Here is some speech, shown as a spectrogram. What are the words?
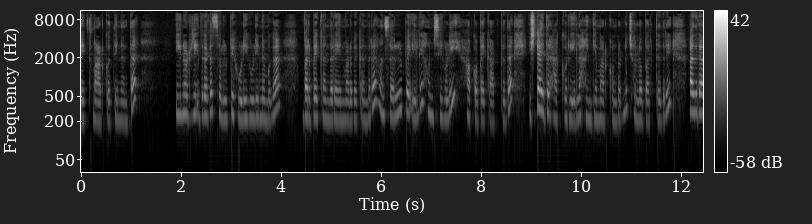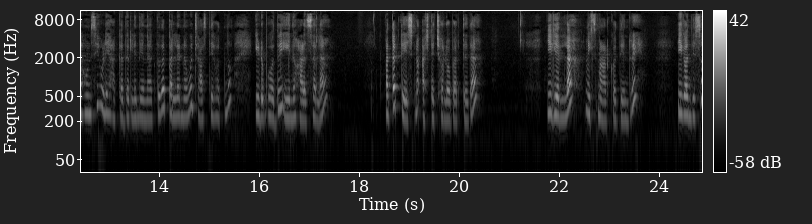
ಮಿಕ್ಸ್ ಮಾಡ್ಕೋತೀನಂತ. ಈಗ ನೋಡ್ರಿ, ಇದ್ರಾಗ ಸ್ವಲ್ಪ ಹುಳಿ ಹುಳಿ ನಮಗೆ ಬರ್ಬೇಕಂದ್ರೆ ಏನು ಮಾಡ್ಬೇಕಂದ್ರೆ ಒಂದು ಸ್ವಲ್ಪ ಇಲ್ಲಿ ಹುಣಸೆ ಹುಳಿ ಹಾಕೋಬೇಕಾಗ್ತದೆ. ಇಷ್ಟ ಇದ್ರೆ ಹಾಕೋರಿ, ಇಲ್ಲ ಹಾಗೆ ಮಾಡ್ಕೊಂಡ್ರೂ ಚಲೋ ಬರ್ತದ್ರಿ. ರೀ ಆದರೆ ಹುಣಸಿ ಹುಳಿ ಹಾಕೋದ್ರಲ್ಲಿಂದ ಏನಾಗ್ತದೆ, ಪಲ್ಯ ನಾವು ಜಾಸ್ತಿ ಹೊತ್ತು ಇಡ್ಬೋದು, ಏನು ಹಳಸಲ್ಲ. ಮತ್ತು ಟೇಸ್ಟ್ನು ಅಷ್ಟೇ ಚಲೋ ಬರ್ತದೆ. ಈಗೆಲ್ಲ ಮಿಕ್ಸ್ ಮಾಡ್ಕೋತೀನಿ ರೀ ಈಗ ಒಂದಿಷ್ಟು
